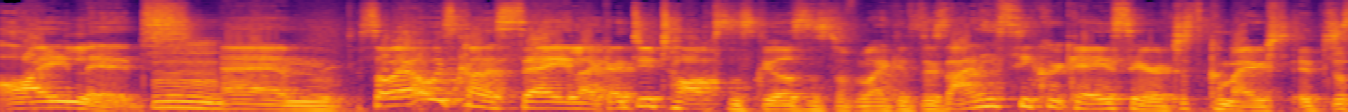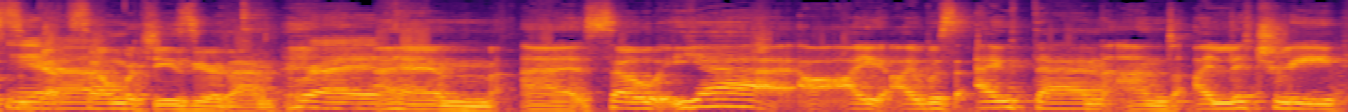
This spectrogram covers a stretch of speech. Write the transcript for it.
eyelid. Hmm. Um, so I always kind of say like I do talks and skills and stuff. Like if there's any secret gays here, just come out. It just Yeah. gets so much easier then. Right. Um, uh, so yeah, I, I was out then and I literally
